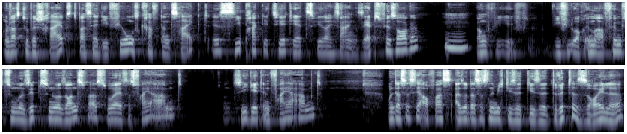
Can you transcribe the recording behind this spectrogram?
Und was du beschreibst, was ja die Führungskraft dann zeigt, ist, sie praktiziert jetzt, wie soll ich sagen, Selbstfürsorge Mhm. Irgendwie, wie viel Uhr auch immer, 15 Uhr, 17 Uhr, sonst was, so ist es Feierabend. Und sie geht in Feierabend. Und das ist ja auch was, also das ist nämlich diese, diese dritte Säule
